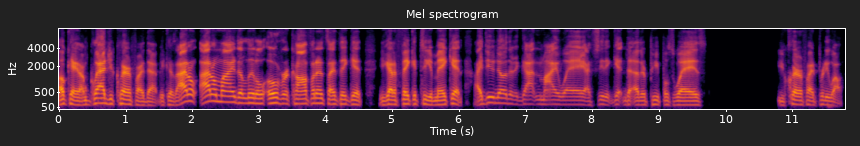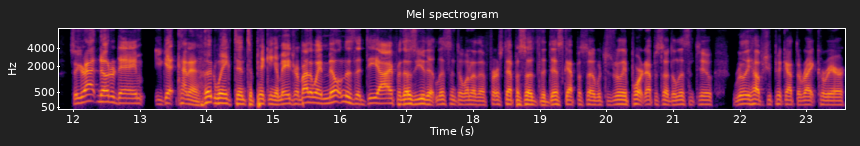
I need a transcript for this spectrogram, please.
Okay, I'm glad you clarified that because I don't I don't mind a little overconfidence. I think it you got to fake it till you make it. I do know that it got in my way. I've seen it get into other people's ways you clarified pretty well. So you're at Notre Dame, you get kind of hoodwinked into picking a major. And by the way, Milton is the DI for those of you that listened to one of the first episodes, the disc episode, which is really important episode to listen to, really helps you pick out the right career.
